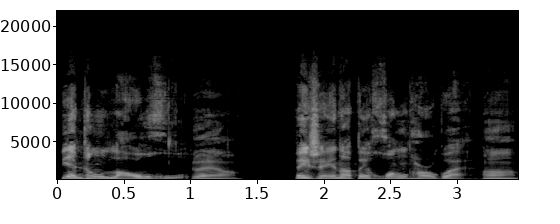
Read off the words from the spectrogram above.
变成老虎，对啊，被谁呢？被黄袍怪。啊，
